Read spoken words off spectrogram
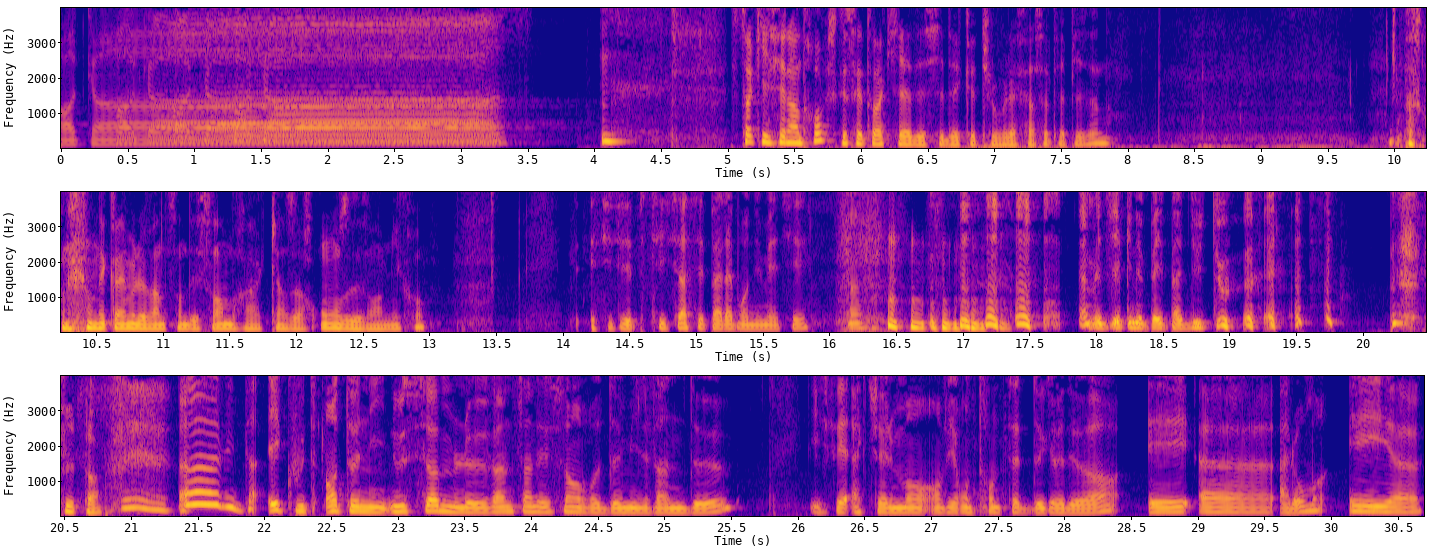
Podcast. C'est toi qui fais l'intro, parce que c'est toi qui as décidé que tu voulais faire cet épisode. Parce qu'on est, quand même le 25 décembre à 15h11 devant un micro. Et si ça, c'est pas l'amour du métier hein Un métier qui ne paye pas du tout. Putain. ah, putain. Écoute, Anthony, nous sommes le 25 décembre 2022. Il fait actuellement environ 37 degrés dehors et euh, à l'ombre. Et euh,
